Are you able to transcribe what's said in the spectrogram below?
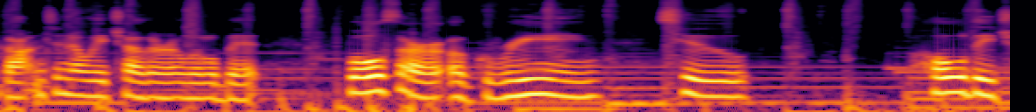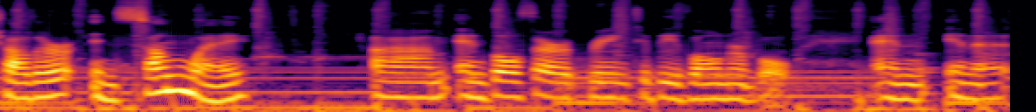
gotten to know each other a little bit. Both are agreeing to hold each other in some way, um, and both are agreeing to be vulnerable and in a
